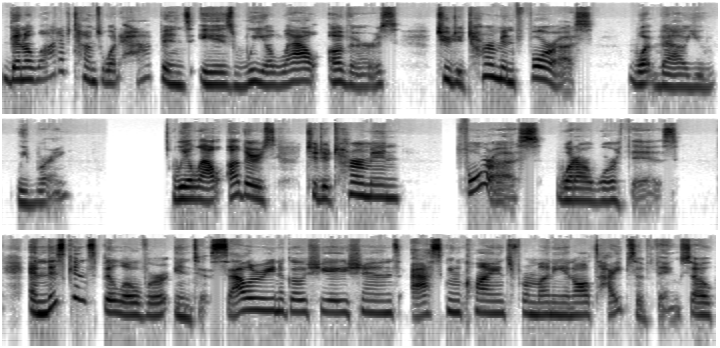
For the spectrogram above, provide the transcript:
then a lot of times what happens is we allow others to determine for us what value we bring. We allow others to determine for us what our worth is. And this can spill over into salary negotiations, asking clients for money, and all types of things. So,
